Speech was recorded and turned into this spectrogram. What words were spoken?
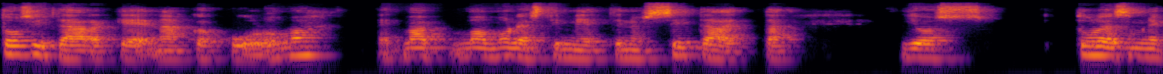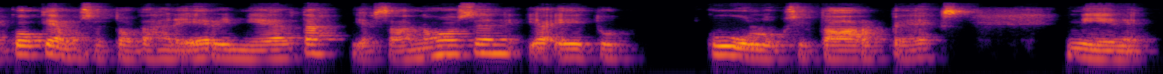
tosi tärkeä näkökulma. Et mä, mä oon monesti miettinyt sitä, että jos tulee sellainen kokemus, että on vähän eri mieltä ja sanoo sen ja ei tule kuulluksi tarpeeksi, niin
